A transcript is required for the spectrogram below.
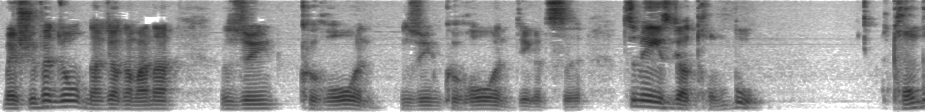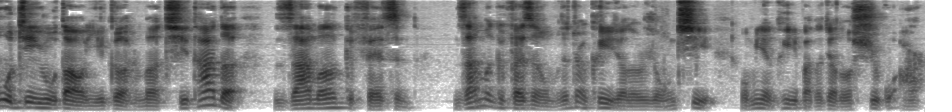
每十分钟，那就要干嘛呢 z i n k o h o n z i n k o h o n 这个词字面意思叫同步。同步进入到一个什么其他的 Zammergefäßen，Zammergefäßen 我们在这儿可以叫做容器，我们也可以把它叫做试管，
